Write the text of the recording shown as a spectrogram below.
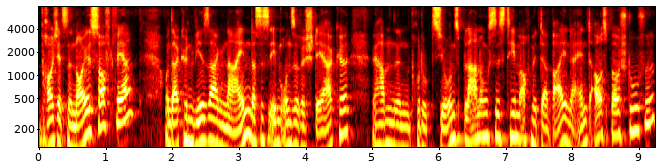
brauche ich jetzt eine neue Software? Und da können wir sagen, nein, das ist eben unsere Stärke. Wir haben ein Produktionsplanungssystem auch mit dabei in der Endausbaustufe,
